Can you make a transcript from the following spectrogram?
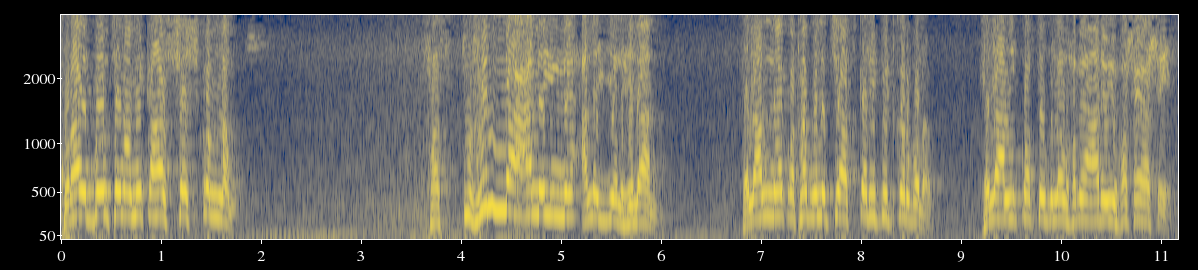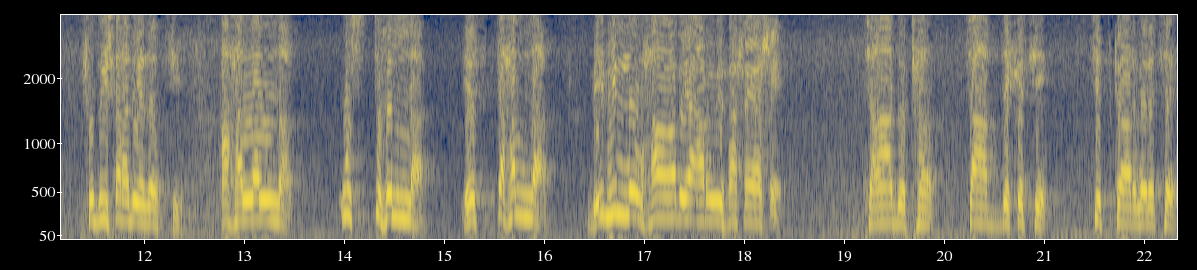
কুরাইব বলছেন, আমি কাজ শেষ করলাম। ফাস্তুহিল্লা আলাইনা আলাইয়াল হিলাল। হেলাল নিয়ে কথা বলেছি, আজকে রিপিট করব না। হেলাল কতগুলো ভাবে আর আরবি ভাষায় আসে? শুধু ইশারা দিয়ে যাচ্ছি। আহাল্লাল্লাহ উস্তুহিল্লা ইস্তাহাল্লা, বিভিন্ন ভাবে আরবি ভাষায় আসে। চাঁদ ওঠা, চাঁদ দেখেছি, চিৎকার মেরেছে।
